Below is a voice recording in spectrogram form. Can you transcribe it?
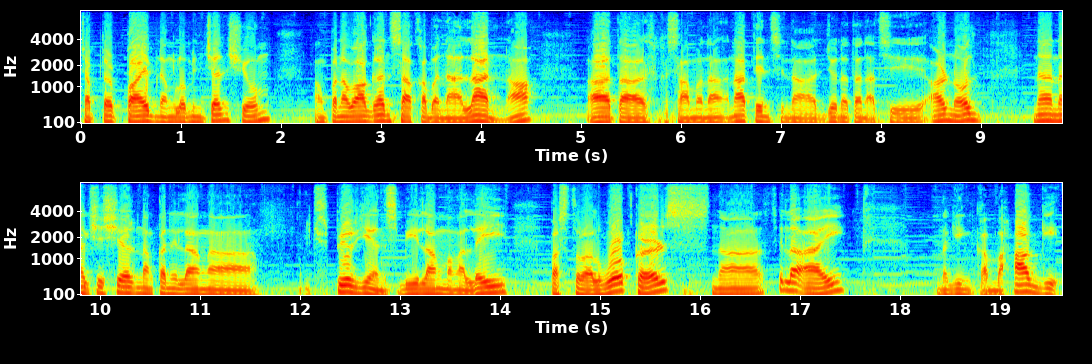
chapter 5 ng Lumen Gentium, ang panawagan sa kabanalan, no? At ah, kasama na natin sina Jonathan at si Arnold na nag-share ng kanilang ah, experience bilang mga lay pastoral workers na sila ay naging kabahagi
